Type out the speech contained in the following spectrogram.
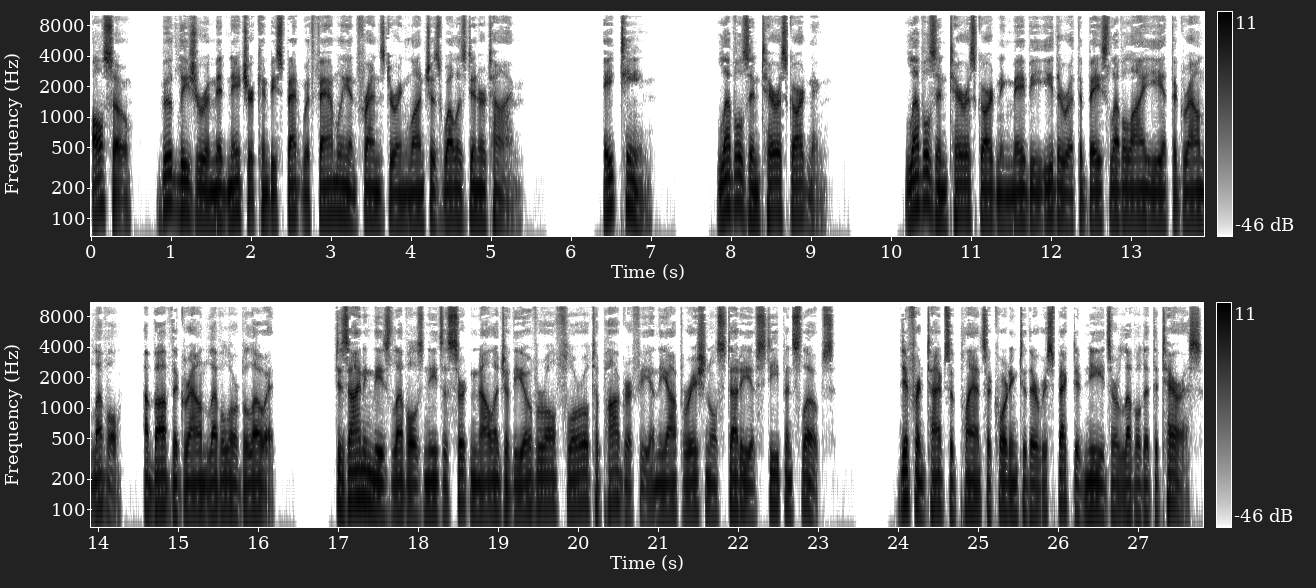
Also, good leisure amid nature can be spent with family and friends during lunch as well as dinner time. 18. Levels in terrace gardening. Levels in terrace gardening may be either at the base level, i.e., at the ground level, above the ground level or below it. Designing these levels needs a certain knowledge of the overall floral topography and the operational study of steep and slopes. Different types of plants according to their respective needs are leveled at the terrace.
